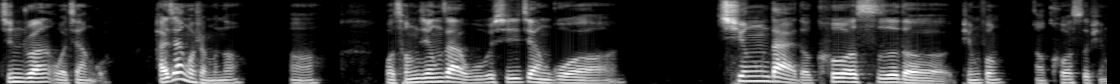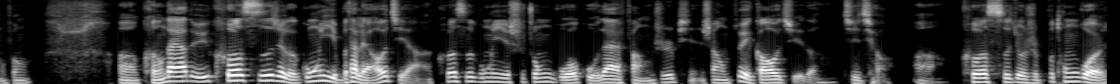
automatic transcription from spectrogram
金砖我见过。还见过什么呢？嗯，我曾经在无锡见过清代的缂丝的屏风啊，缂丝屏风。呃，可能大家对于缂丝这个工艺不太了解啊。缂丝工艺是中国古代纺织品上最高级的技巧啊。缂丝就是不通过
